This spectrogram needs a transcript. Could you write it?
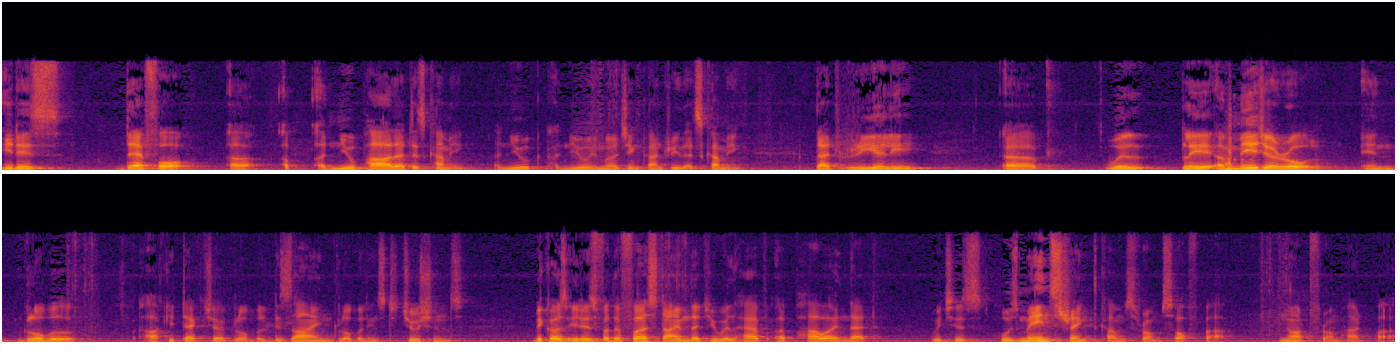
it is therefore a, a, new power that is coming, a new, a new emerging country that's coming, that really uh, will play a major role in global architecture, global design, global institutions, because it is for the first time that you will have a power in that which is whose main strength comes from soft power, not from hard power.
